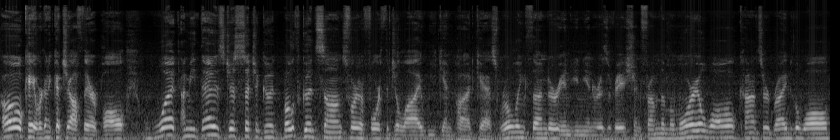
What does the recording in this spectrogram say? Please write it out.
Okay, we're to cut you off there, Paul. What? I mean, that is just such a good, both good songs for a 4th of July weekend podcast. Rolling Thunder, Indian Reservation, from the Memorial Wall concert, Ride to the Wall,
